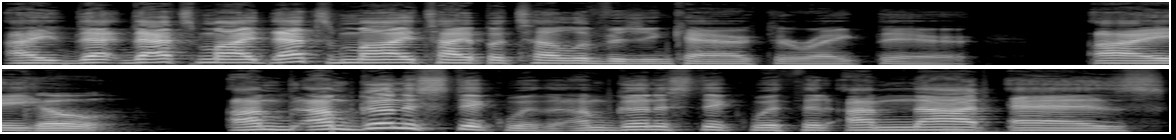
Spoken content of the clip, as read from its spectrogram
I that that's my that's my type of television character right there. I go. I'm I'm gonna stick with it. I'm gonna stick with it. I'm not as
